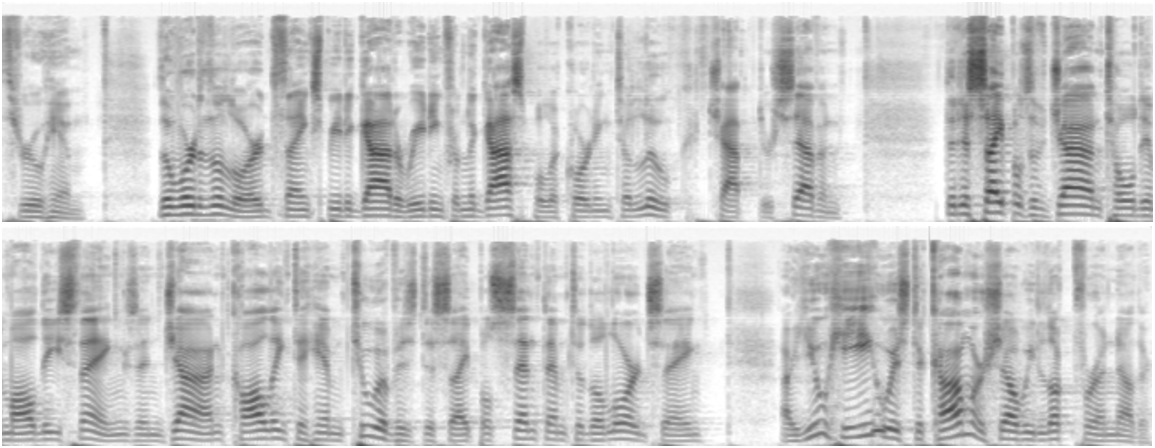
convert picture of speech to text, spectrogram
through him. The word of the Lord, thanks be to God. A reading from the Gospel according to Luke chapter 7. The disciples of John told him all these things, and John, calling to him two of his disciples, sent them to the Lord, saying, Are you he who is to come, or shall we look for another?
